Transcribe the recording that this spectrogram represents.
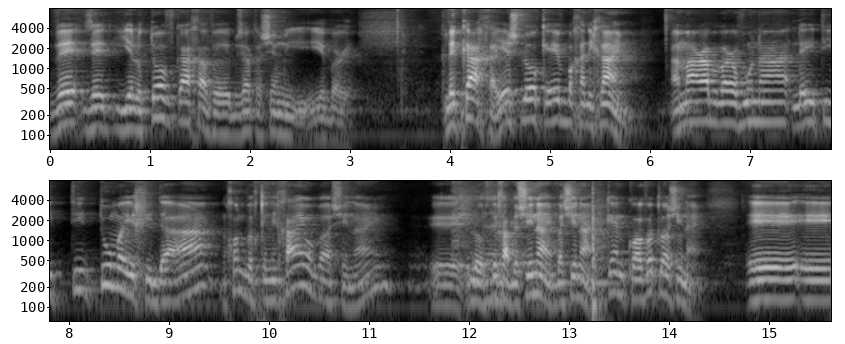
וזה יהיה לו טוב ככה ובעזרת השם יהיה בריא. לככה, יש לו כאב בחניכיים. אמר רבא בר אבונה ליתי תומה יחידה, נכון בחניכיים או בשיניים? אה, לא, סליחה, בשיניים, בשיניים, כן, כואבות לו השיניים. אה, אה,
